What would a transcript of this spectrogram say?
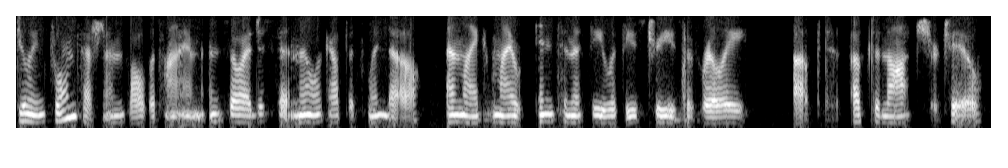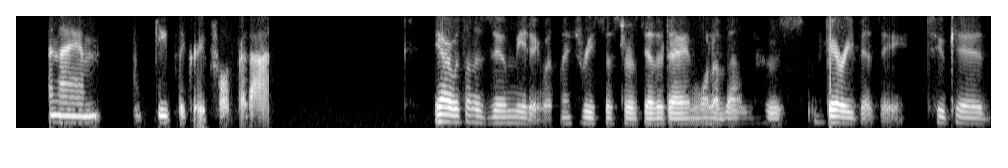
doing phone sessions all the time, and so I just sit and I look out this window, and like my intimacy with these trees have really upped up a notch or two, and I am deeply grateful for that. Yeah, I was on a Zoom meeting with my three sisters the other day, and one of them, who's very busy, two kids,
